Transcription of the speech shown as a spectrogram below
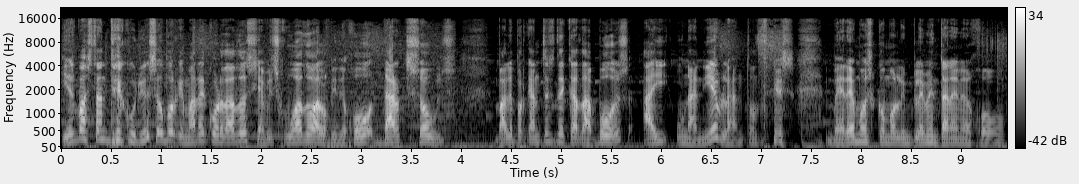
y es bastante curioso porque me ha recordado si habéis jugado al videojuego Dark Souls, ¿vale? Porque antes de cada boss hay una niebla, entonces veremos cómo lo implementan en el juego.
